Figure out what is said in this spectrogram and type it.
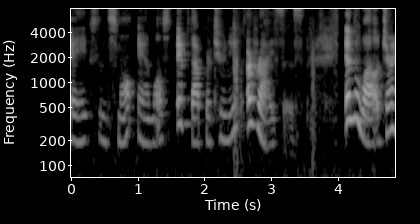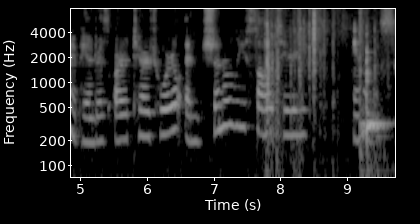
eggs, and small animals if the opportunity arises. In the wild, giant pandas are territorial and generally solitary animals.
